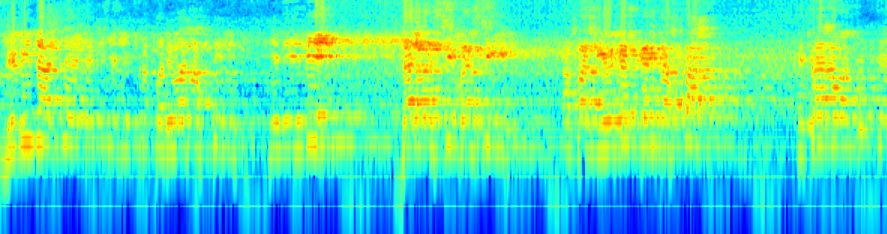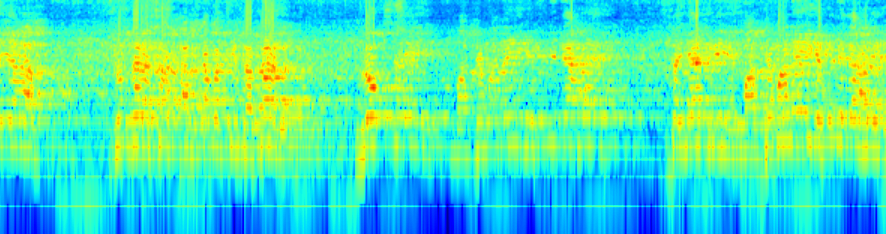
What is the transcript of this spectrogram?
विविध असे त्यांचे मित्र परिवार असतील हे नेहमी दरवर्षी वर्षी असा नियोजन करीत असतात. मित्रांनो त्यांच्या या सुंदर अशा कार्यक्रमाची दखल लोकशाही माध्यमानेही घेतलेली आहे. सह्याद्री माध्यमानेही घेतलेले आहे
